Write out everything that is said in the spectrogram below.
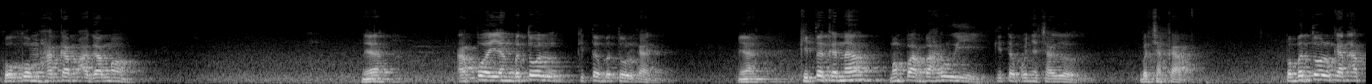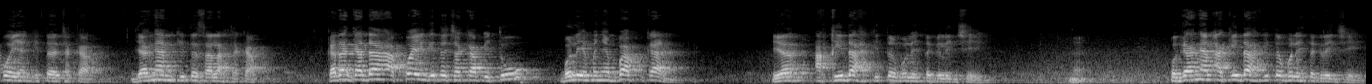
hukum hakam agama. Ya. Apa yang betul kita betulkan. Ya. Kita kena memperbaharui kita punya cara bercakap. Perbetulkan apa yang kita cakap. Jangan kita salah cakap. Kadang-kadang apa yang kita cakap itu boleh menyebabkan ya akidah kita boleh tergelincir ya. pegangan akidah kita boleh tergelincir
